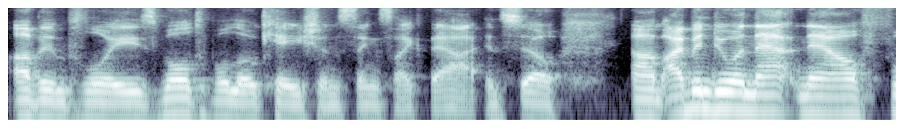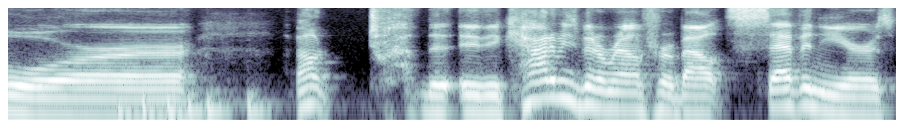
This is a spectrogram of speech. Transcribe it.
of employees, multiple locations, things like that. And so um, I've been doing that now for about the, the academy's been around for about seven years.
